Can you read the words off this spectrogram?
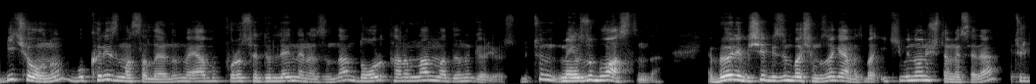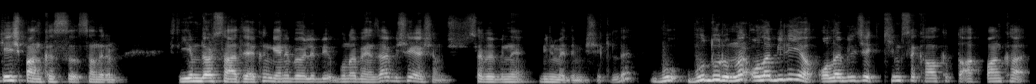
birçoğunun bu kriz masalarının veya bu prosedürlerin en azından doğru tanımlanmadığını görüyoruz. Bütün mevzu bu aslında. Böyle bir şey bizim başımıza gelmez. Bak 2013'te mesela Türkiye İş Bankası sanırım işte 24 saate yakın gene böyle bir buna benzer bir şey yaşamış. Sebebini bilmediğim bir şekilde. Bu, bu durumlar olabiliyor. Olabilecek. Kimse kalkıp da Akbank'a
